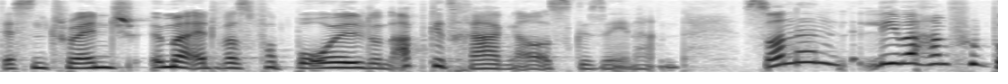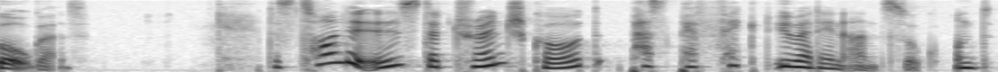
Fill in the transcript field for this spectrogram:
dessen Trench immer etwas verbeult und abgetragen ausgesehen hat, sondern lieber Humphrey Bogart. Das Tolle ist, der Trenchcoat passt perfekt über den Anzug und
